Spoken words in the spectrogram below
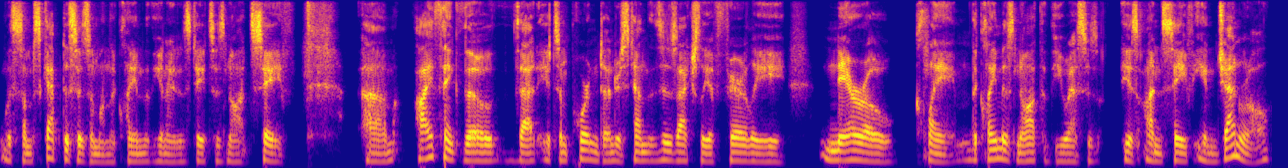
with some skepticism on the claim that the United States is not safe. Um, I think, though, that it's important to understand that this is actually a fairly narrow claim. The claim is not that the US is, is unsafe in general.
